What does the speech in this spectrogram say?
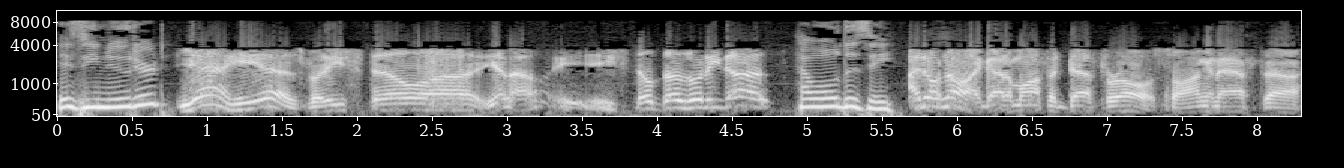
Is he neutered? Yeah, he is, but he still, uh, you know, he, he still does what he does. How old is he? I don't know. I got him off of death row, so I'm going to have to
